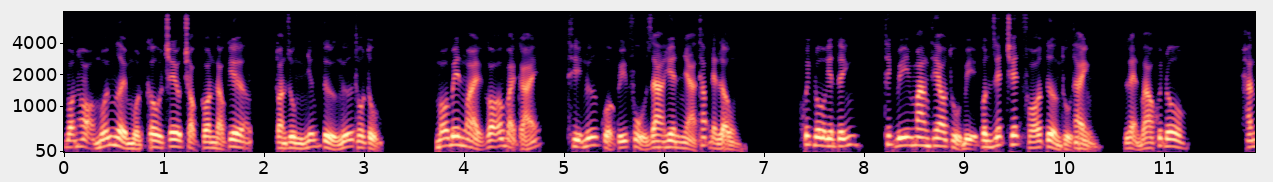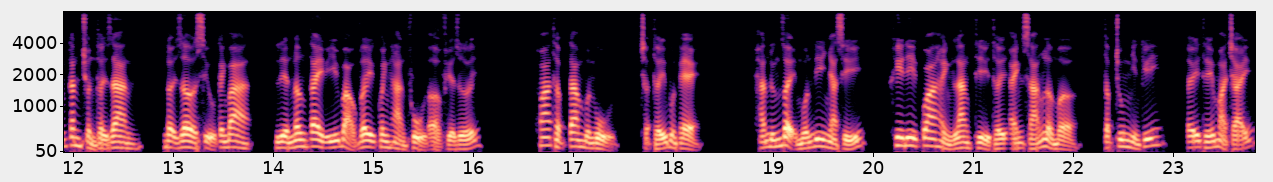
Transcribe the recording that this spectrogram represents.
bọn họ mỗi người một câu t r e o chọc con đào kia, toàn dùng những từ ngữ thô tục. Mõ bên ngoài gõ vài cái, thị nữ của quý phủ ra hiên nhà thắp đèn lồng. Khuyết đô yên tĩnh, thích vĩ mang theo thủ bị quân giết chết phó tường thủ thành, lẻn vào khuyết đô. Hắn căn chuẩn thời gian, đợi giờ xỉu canh ba, liền nâng tay ý bảo vây quanh hàn phủ ở phía dưới. Hoa thập tam buồn ngủ, chợt thấy buồn thẻ. Hắn đứng dậy muốn đi nhà xí, khi đi qua hành lang thì thấy ánh sáng lờ mờ, tập trung nhìn kỹ, ấy thế mà cháy.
